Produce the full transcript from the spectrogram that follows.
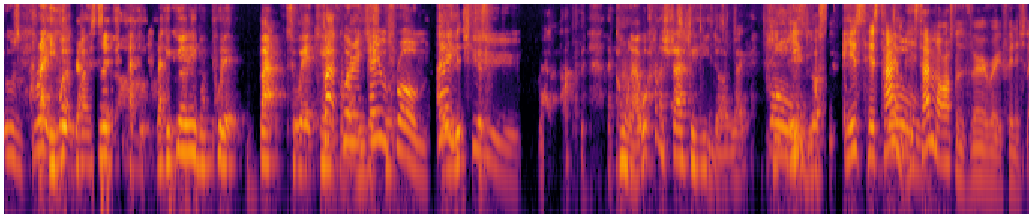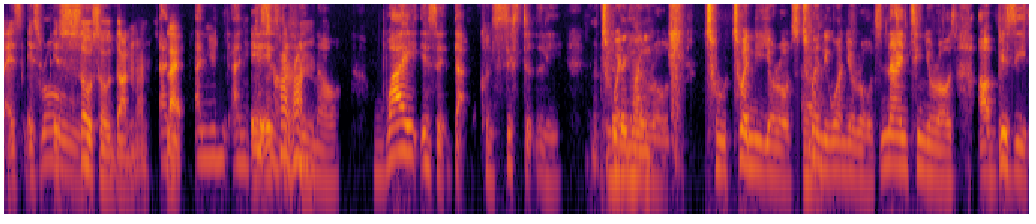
It was great he work by like, he couldn't- like, he- like he couldn't even put it back to where it came back from. where like, it came from. Thank it's just- you. Like, come on, like, what kind of striker are you, dog? Like, Bro. he's lost. His his time his time at Arsenal is very very finished. Like it's it's Bro. it's so so done, man. And, like and you and it- this it is can't the run. thing now. Why is it that consistently The big 20 money. year olds, tw- 20 year olds, 21 year olds, 19 year olds are busy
